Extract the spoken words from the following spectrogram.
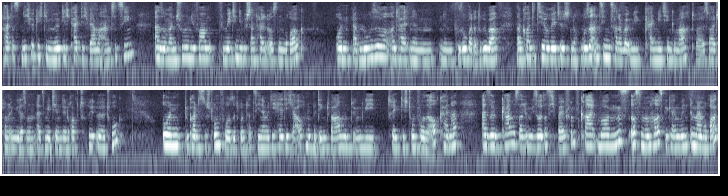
du hattest nicht wirklich die Möglichkeit, dich wärmer anzuziehen. Also meine Schuluniform für Mädchen, die bestand halt aus einem Rock und einer Bluse und halt einem, einem Pullover darüber. Man konnte theoretisch eine Hose anziehen, das hat aber irgendwie kein Mädchen gemacht, weil es war halt schon irgendwie, dass man als Mädchen den Rock äh, trug. Und du konntest eine Strumpfhose drunter ziehen, aber die hält dich ja auch nur bedingt warm und irgendwie trägt die Strumpfhose auch keiner. Also kam es dann irgendwie so, dass ich bei 5 Grad morgens aus meinem Haus gegangen bin in meinem Rock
